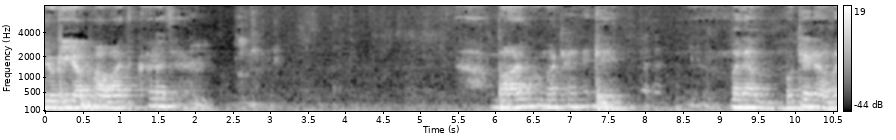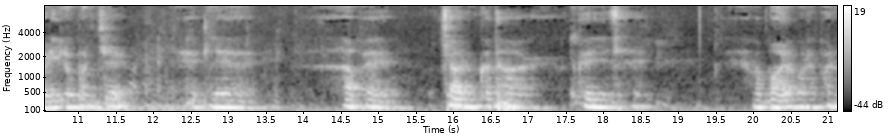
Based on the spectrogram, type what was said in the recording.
યોગી આપવા વાત કરે છે. બાળકો માટે નથી. બધા મોટેરા વડીલો પણ છે. એટલે આપણે ચાલુ કથા કરીએ છીએ. એમાં બાળકોને પણ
